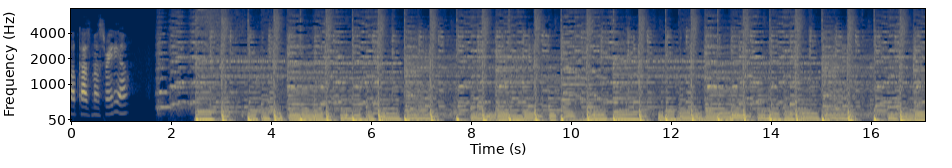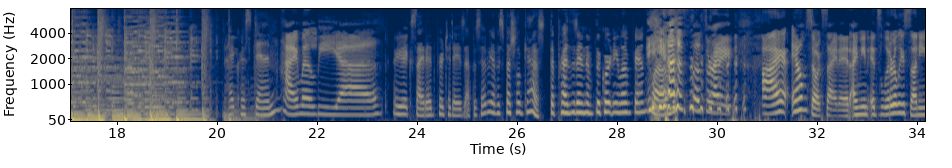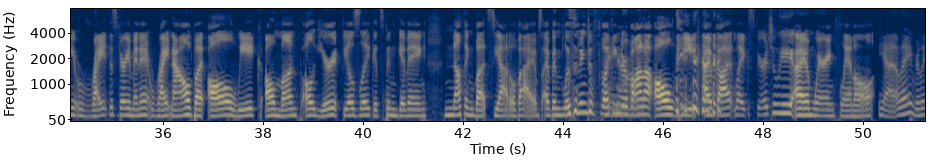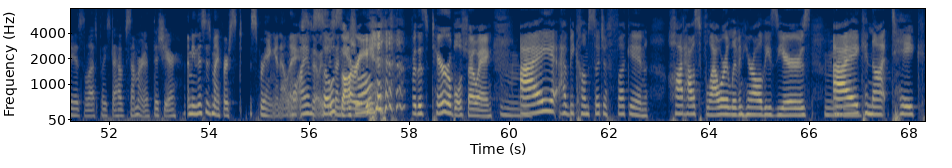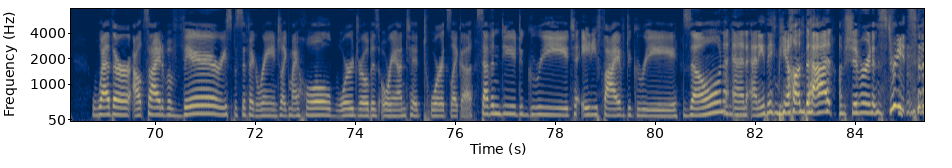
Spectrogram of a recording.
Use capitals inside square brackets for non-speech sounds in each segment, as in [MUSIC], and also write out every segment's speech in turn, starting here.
Club Cosmos Radio. Kristen. Hi, Maliea. Are you excited for today's episode? We have a special guest, the president of the Courtney Love fan club. [LAUGHS] Yes, that's right. [LAUGHS] I am so excited. I mean, it's literally sunny right this very minute, right now, but all week, all month, all year, it feels like it's been giving nothing but Seattle vibes. I've been [LAUGHS] listening to fucking. Nirvana all week. [LAUGHS] I've got like spiritually, I am wearing flannel. Yeah, LA really is the last place to have summer this year. I mean, this is my first spring in LA. Well, I am is so sorry [LAUGHS] for this terrible showing. Mm. I have become such a fucking hothouse flower living here all these years. Mm. I cannot take weather outside of a very specific range. Like my whole wardrobe is oriented towards like a 70 degree to 85 degree zone and anything [LAUGHS] beyond that, I'm shivering in the streets. [LAUGHS]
